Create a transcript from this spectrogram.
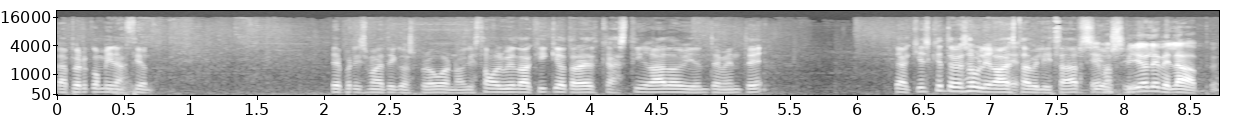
La peor combinación de prismáticos. Pero bueno, aquí estamos viendo aquí que otra vez castigado, evidentemente. Y aquí es que te ves obligado a Eh, estabilizar, sí o Hemos sí. pillado level up. eh.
